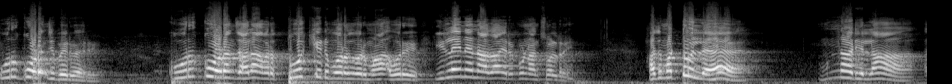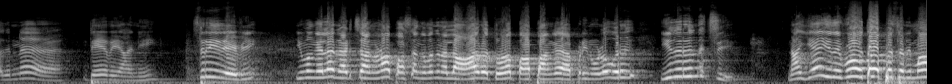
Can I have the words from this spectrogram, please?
குறுக்கு உடைஞ்சு போயிடுவாரு. குறுக்கு உடஞ்சாலும் அவரை தூக்கிட்டு போறது ஒரு மா ஒரு இளைஞனா தான் இருக்கும்னு நான் சொல்றேன். அது மட்டும் இல்லை முன்னாடி எல்லாம் அது என்ன? தேவயானி ஸ்ரீதேவி இவங்க எல்லாம் நடிச்சாங்கன்னா பசங்க வந்து நல்ல ஆர்வத்தோட பார்ப்பாங்க அப்படின்னு உள்ள ஒரு இது இருந்துச்சு. நான் ஏன் இதை இவ்வளவு தான் பேசுறேமா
